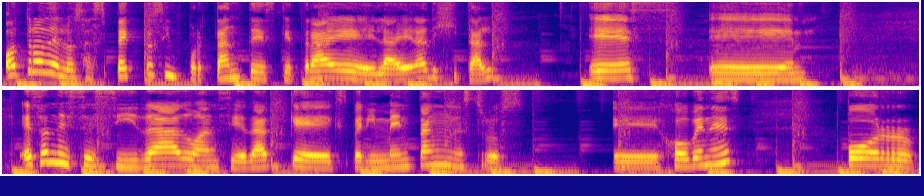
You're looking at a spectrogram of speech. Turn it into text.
Otro de los aspectos importantes que trae la era digital es eh, esa necesidad o ansiedad que experimentan nuestros eh, jóvenes por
